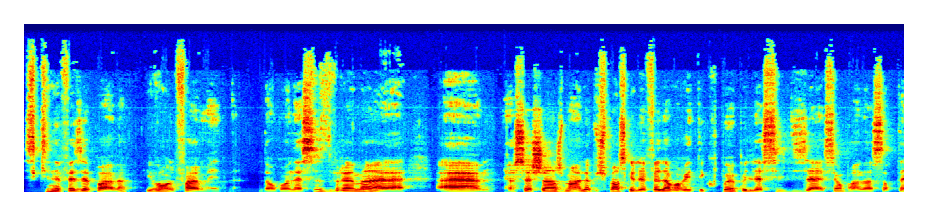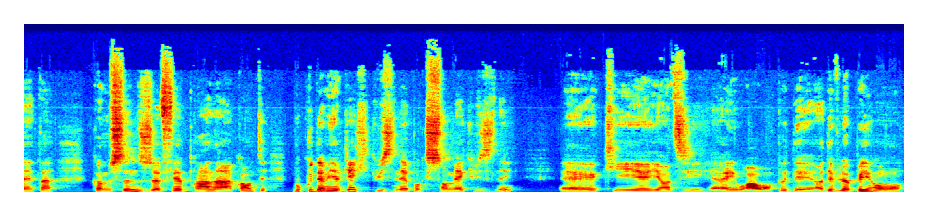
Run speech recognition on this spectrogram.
ce qu'ils ne faisaient pas avant, ils vont le faire maintenant. Donc, on assiste vraiment à, ce changement-là. Je pense que le fait d'avoir été coupé un peu de la civilisation pendant un certain temps comme ça nous a fait prendre en compte beaucoup d'Américains qui ne cuisinaient pas, qui se sont mis à cuisiner, euh, qui euh, ont dit hey, wow, on peut développer, on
